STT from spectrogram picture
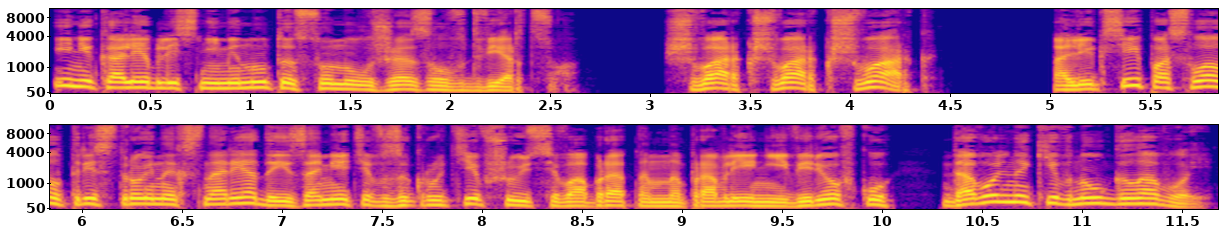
и, не колеблясь ни минуты, сунул жезл в дверцу. «Шварк, шварк, шварк!» Алексей послал три стройных снаряда и, заметив закрутившуюся в обратном направлении веревку, довольно кивнул головой.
